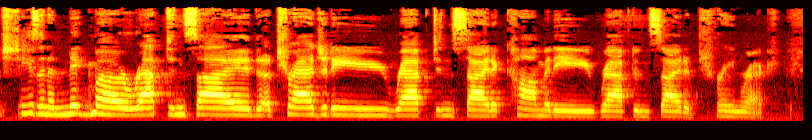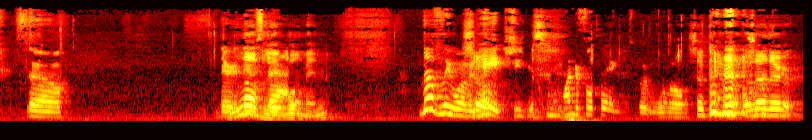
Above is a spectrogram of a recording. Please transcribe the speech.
she's an enigma wrapped inside a tragedy, wrapped inside a comedy, wrapped inside a train wreck. So there, Lovely woman. Lovely woman. So- hey, she did some wonderful things, but whoa. So, Cameron, what other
